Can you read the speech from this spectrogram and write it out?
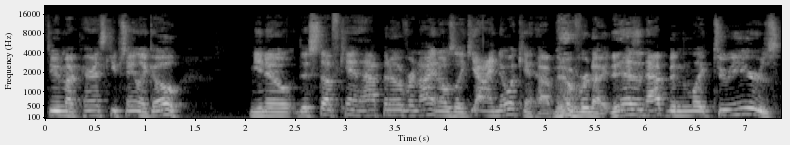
dude, my parents keep saying like, "Oh, you know, this stuff can't happen overnight." And I was like, "Yeah, I know it can't happen overnight. It hasn't happened in like two years."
